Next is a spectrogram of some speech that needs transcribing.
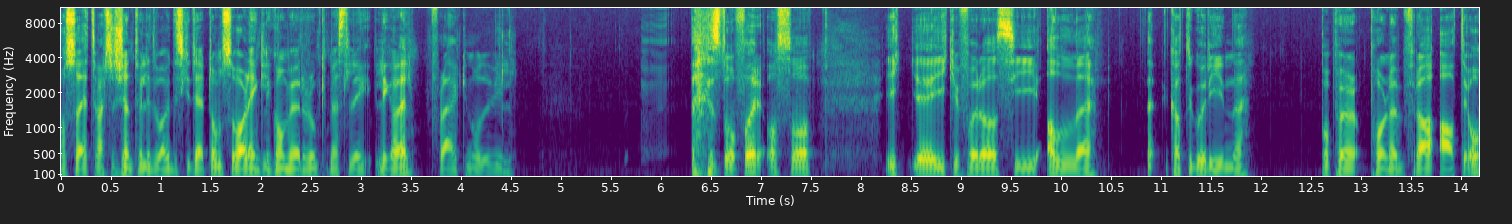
Og så etter hvert så skjønte vi litt hva vi diskuterte om, så var det egentlig ikke om å gjøre å runke mest likevel. For det er jo ikke noe du vil stå for. Og så gikk, eh, gikk vi for å si alle kategoriene på por Pornhub fra A til Å,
